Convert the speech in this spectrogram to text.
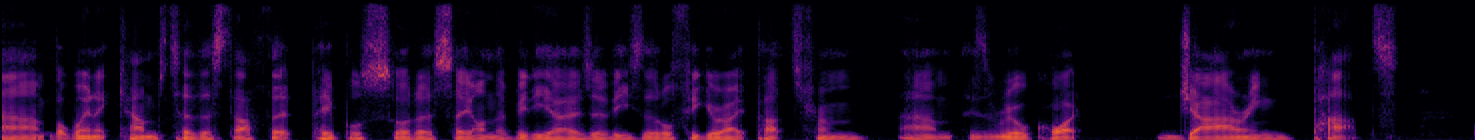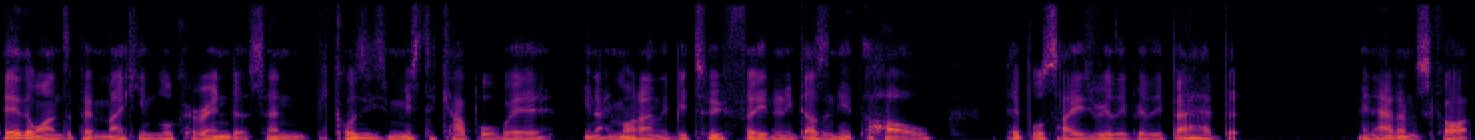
Um, but when it comes to the stuff that people sort of see on the videos of his little figure eight putts from um, his real quite jarring putts, they're the ones that make him look horrendous. And because he's missed a couple where you know he might only be two feet and he doesn't hit the hole, people say he's really really bad. But I mean, Adam Scott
